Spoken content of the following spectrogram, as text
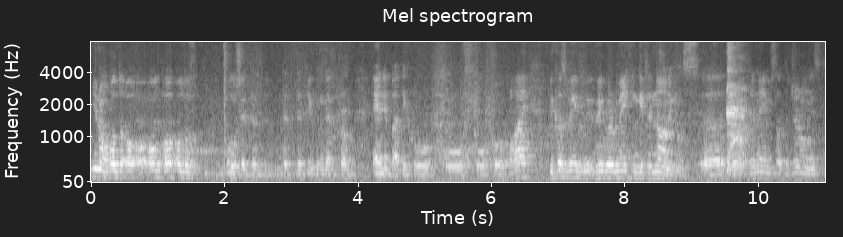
you know, all, the, all, all, all- those bullshit that, that, that you can get from anybody who, who, who, who apply, because we, we, we were making it anonymous. Uh, the, the names of the journalists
